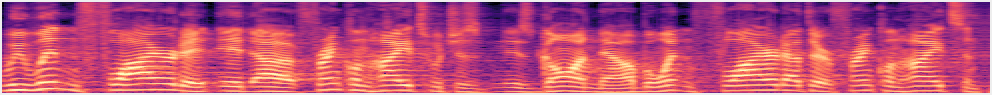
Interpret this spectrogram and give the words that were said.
We went and flyered it at uh, Franklin Heights, which is, is gone now, but went and flyered out there at Franklin Heights and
